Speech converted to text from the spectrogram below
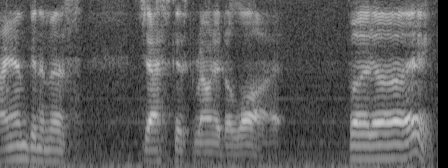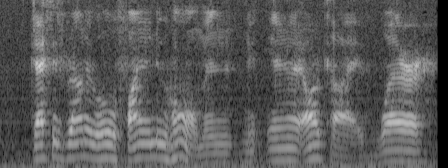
I am gonna miss Jax Grounded a lot. But uh, hey, Gets Grounded will find a new home in Internet Archive where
